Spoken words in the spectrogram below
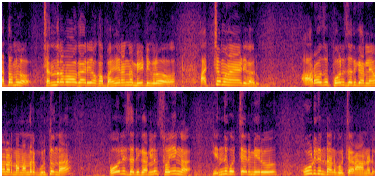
గతంలో చంద్రబాబు గారి ఒక బహిరంగ మీటింగ్లో అచ్చెన్నాయుడు గారు ఆ రోజు పోలీస్ అధికారులు ఏమన్నాడు? మనందరికి గుర్తుందా? పోలీస్ అధికారులు స్వయంగా ఎందుకు వచ్చారు మీరు? కూడి తినడానికి వచ్చారా? అన్నాడు.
